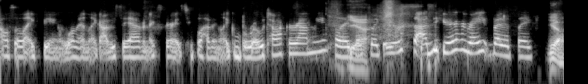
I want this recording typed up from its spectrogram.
I also like being a woman. Like obviously I haven't experienced people having like bro talk around me. So like yeah. that's like it was sad to hear, right? But it's like yeah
